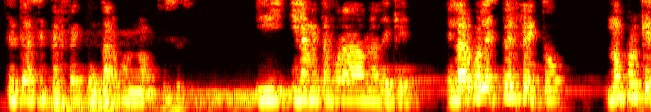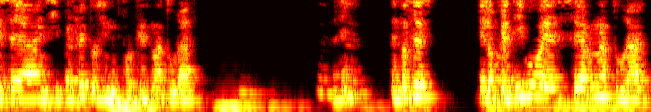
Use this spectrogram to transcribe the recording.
se te hace perfecto el árbol, ¿no? Entonces, y, y la metáfora habla de que el árbol es perfecto no porque sea en sí perfecto, sino porque es natural. Entonces, el objetivo es ser natural,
